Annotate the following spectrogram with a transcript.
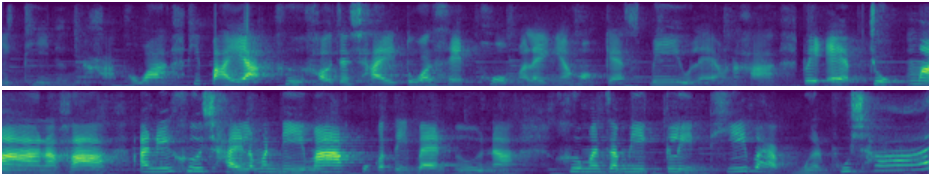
อีกทีหนึ่งนะคะ เพราะว่าพี่ไปอะคือเขาจะใช้ตัวเซ็ตผมอะไรเงี้ยของ Gatsby อยู่แล้วนะคะ ไปแอบจุ๊บมานะคะ อันนี้คือใช้แล้วมันดีมากปกติแบรนด์อื่นอะคือมันจะมีกลิ่นที่แบบเหมือนผู้ชาย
